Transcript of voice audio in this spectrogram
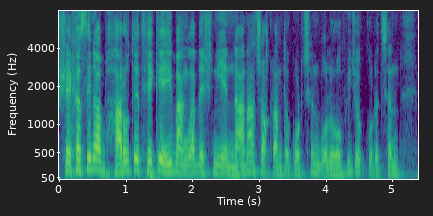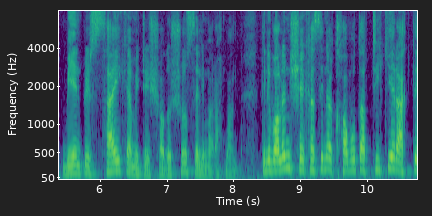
শেখ হাসিনা ভারতে থেকেই বাংলাদেশ নিয়ে নানা চক্রান্ত করছেন বলে অভিযোগ করেছেন বিএনপির স্থায়ী কমিটির সদস্য সেলিমা রহমান। তিনি বলেন, শেখ হাসিনা ক্ষমতা টিকিয়ে রাখতে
